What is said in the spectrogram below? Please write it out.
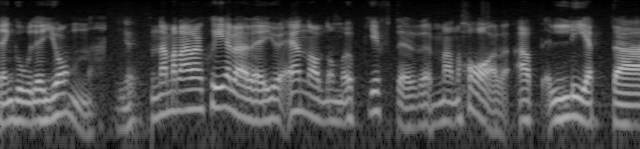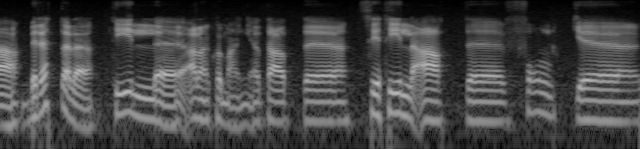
den gode John. Yeah. När man arrangerar är ju en av de uppgifter man har att leta berättare till eh, arrangemanget. Att eh, se till att eh, folk eh,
